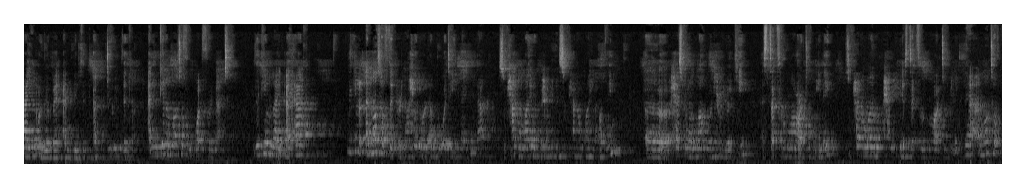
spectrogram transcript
lying on your bed and, be doing dhikr and you get a lot of reward for that. Dhikr like I have a lot of. There are a lot of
